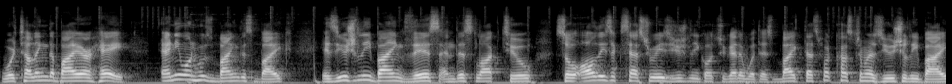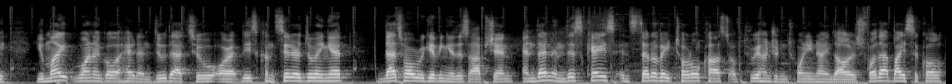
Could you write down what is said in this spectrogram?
we're telling the buyer, hey, anyone who's buying this bike is usually buying this and this lock too. So all these accessories usually go together with this bike. That's what customers usually buy. You might want to go ahead and do that too, or at least consider doing it. That's why we're giving you this option. And then in this case, instead of a total cost of $329 for that bicycle,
